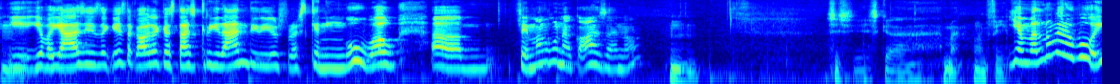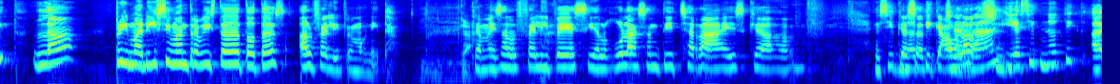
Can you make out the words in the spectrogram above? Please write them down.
mm. I, i a vegades és aquesta cosa que estàs cridant i dius però és que ningú ho veu um, fem alguna cosa no? Mm. Sí, sí, és que... Bueno, en fi. I amb el número 8, la primeríssima entrevista de totes al Felipe Monita. Ja. Que a més el Felipe, si algú l'ha sentit xerrar, és que... És Que hipnòtic la- xerrant sí. i és hipnòtic, eh,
